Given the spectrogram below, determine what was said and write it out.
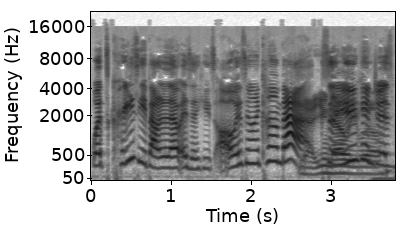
what's crazy about it though is that he's always going to come back. Yeah, you so know you can will. just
